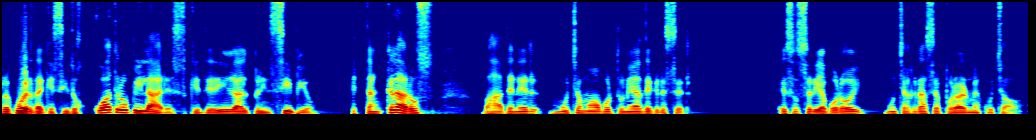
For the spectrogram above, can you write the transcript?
recuerda que si los cuatro pilares que te diga al principio están claros, vas a tener muchas más oportunidades de crecer. Eso sería por hoy. Muchas gracias por haberme escuchado.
